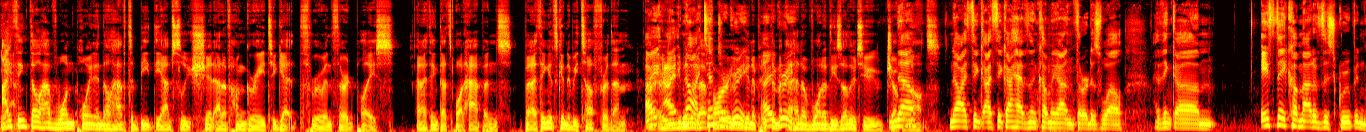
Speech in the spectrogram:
I think they'll have one point and they'll have to beat the absolute shit out of Hungary to get through in third place. And I think that's what happens. But I think it's going to be tough for them. I- are you going to no, go that far? Or are you going to pick I them agree. ahead of one of these other two juggernauts? No, no, I think I think I have them coming out in third as well. I think um, if they come out of this group in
